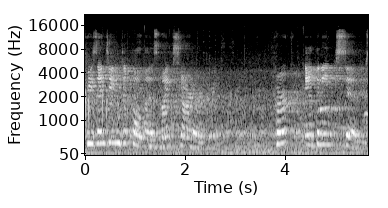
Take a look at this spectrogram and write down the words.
Presenting diplomas, Mike Starner. Kirk Anthony Sims.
